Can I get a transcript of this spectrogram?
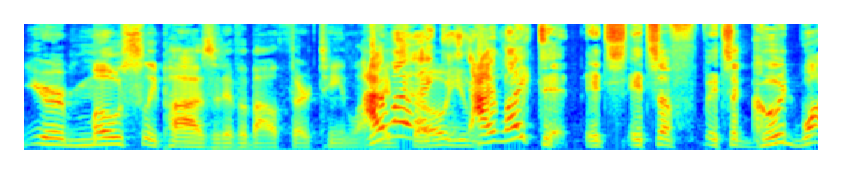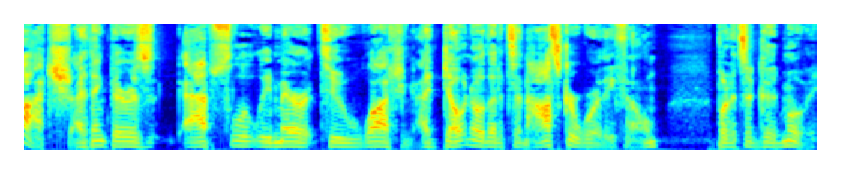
you're mostly positive about Thirteen Lives. I, li- though. I, You- I liked it. It's it's a it's a good watch. I think there is absolutely merit to watching. I don't know that it's an Oscar worthy film, but it's a good movie.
